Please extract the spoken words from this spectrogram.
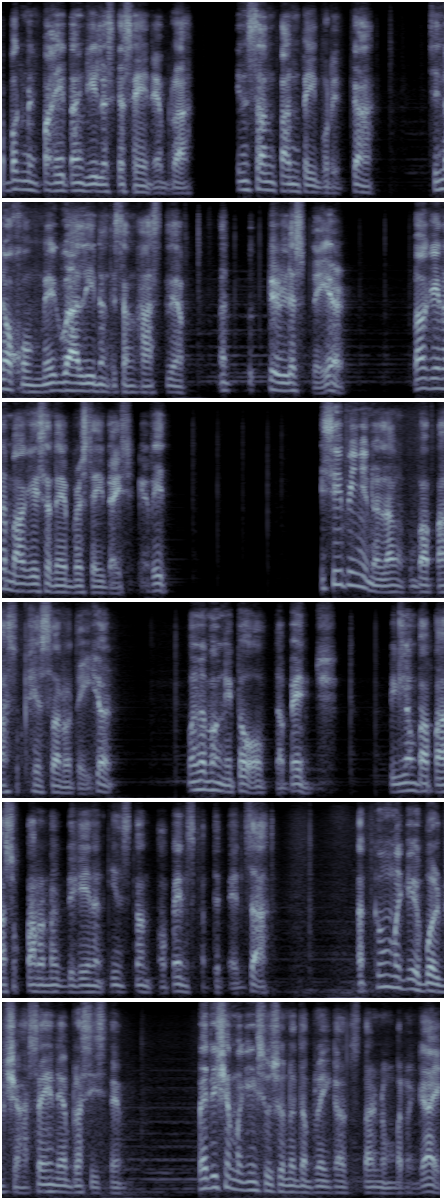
kapag nagpakita ang gilas ka sa Hinebra, instant fan favorite ka. Si Nokom may ugali ng isang hustler at fearless player. Bagay na bagay sa never say die spirit. Isipin niyo na lang kung papasok siya sa rotation. Malamang ito off the bench. Biglang papasok para magbigay ng instant offense at depensa. At kung mag-evolve siya sa Hinebra system, pwede siya maging susunod na breakout star ng barangay.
